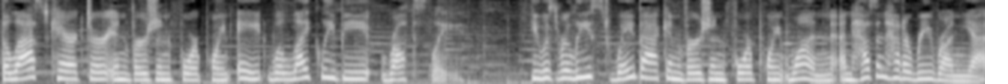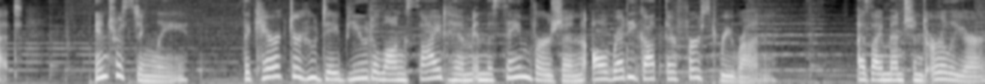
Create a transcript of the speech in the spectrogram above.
The last character in version 4.8 will likely be Wriothesley. He was released way back in version 4.1 and hasn't had a rerun yet. Interestingly, the character who debuted alongside him in the same version already got their first rerun. As I mentioned earlier,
